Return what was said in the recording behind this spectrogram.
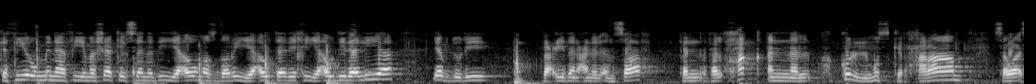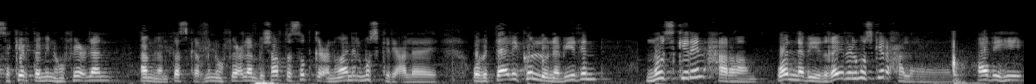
كثير منها في مشاكل سندية أو مصدرية أو تاريخية أو دلالية يبدو لي بعيدا عن الإنصاف. فالحق أن كل مسكر حرام سواء سكرت منه فعلا أم لم تسكر منه فعلا بشرط صدق عنوان المسكر عليه. وبالتالي كل نبيذ مسكر حرام والنبيذ غير المسكر حلال. هذه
